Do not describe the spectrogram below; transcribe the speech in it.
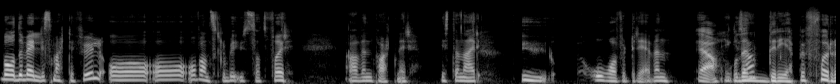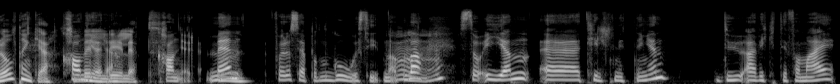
Både veldig smertefull og, og, og vanskelig å bli utsatt for av en partner. Hvis den er uoverdreven. Ja, og den dreper forhold, tenker jeg. Kan veldig gjøre. lett. Kan gjøre. Men Mm. for å se på den gode siden av det, da. Mm. Så igjen, eh, tilknytningen. Du er viktig for meg.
